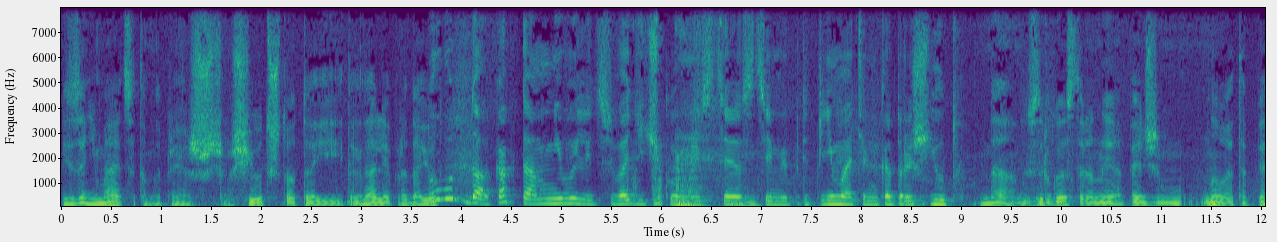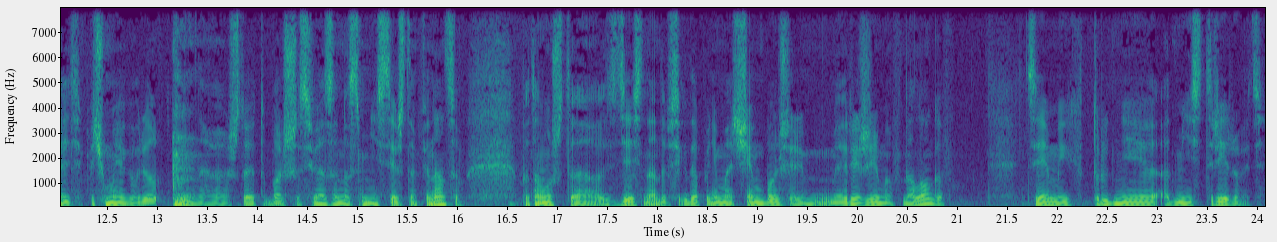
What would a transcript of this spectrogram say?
и занимаются, там, например, шьют что-то и так далее, продают. Ну вот да, как там не вылить водичку вместе с теми предпринимателями, которые шьют? Да, с другой стороны, опять же, ну это опять, почему я говорил, что это больше связано с Министерством финансов, потому что здесь надо всегда понимать, чем больше режимов налогов, тем их труднее администрировать.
